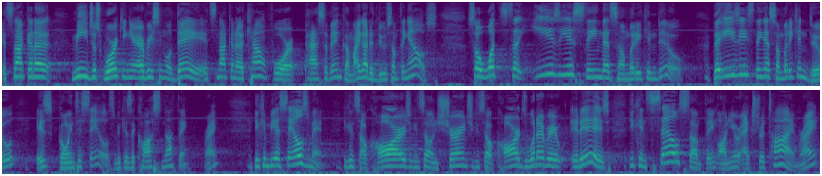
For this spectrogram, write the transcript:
It's not going to, me just working here every single day, it's not going to account for passive income. I got to do something else. So, what's the easiest thing that somebody can do? The easiest thing that somebody can do is going to sales because it costs nothing, right? You can be a salesman. You can sell cars, you can sell insurance, you can sell cards, whatever it is. You can sell something on your extra time, right?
